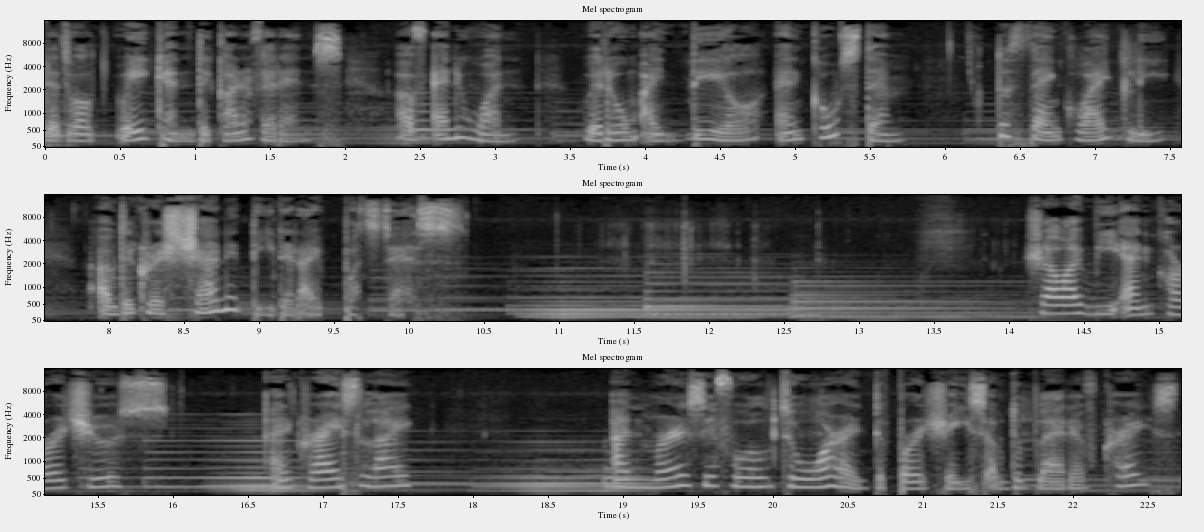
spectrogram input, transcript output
that will awaken the confidence of anyone with whom I deal and cause them to think lightly of the Christianity that I possess? Shall I be encouraged and Christ like and merciful toward the purchase of the blood of Christ?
